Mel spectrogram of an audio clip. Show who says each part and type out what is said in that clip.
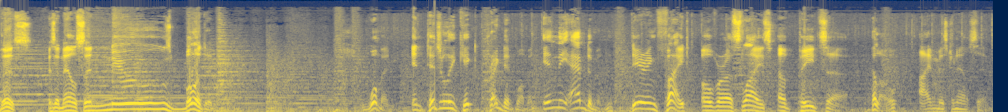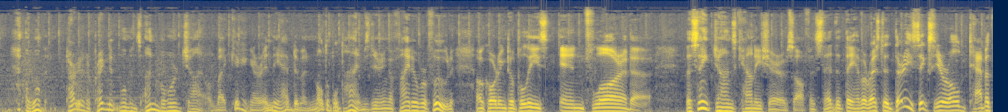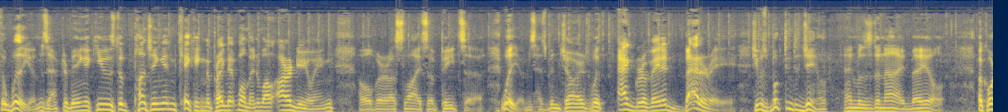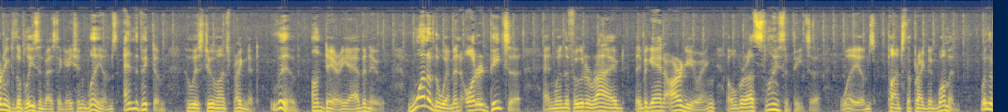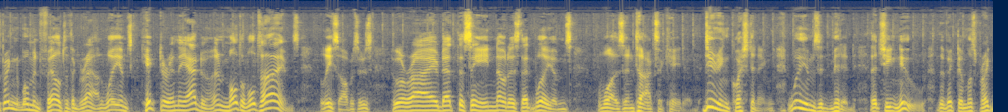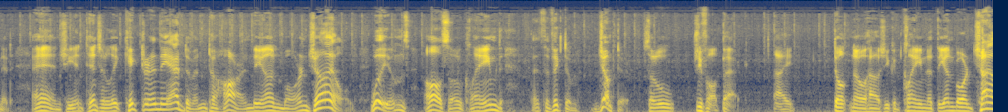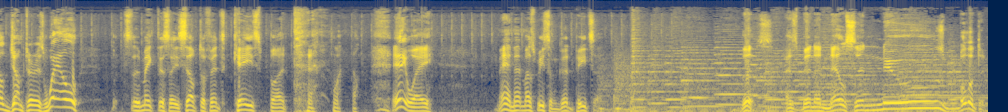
Speaker 1: This is a Nailsin News Bulletin. Woman intentionally kicked pregnant woman in the abdomen during fight over a slice of pizza. Hello, I'm Mr. Nailsin. A woman targeted a pregnant woman's unborn child by kicking her in the abdomen multiple times during a fight over food, according to police in Florida. The St. Johns County Sheriff's Office said that they have arrested 36 year old Tabitha Williams after being accused of punching and kicking the pregnant woman while arguing over a slice of pizza. Williams has been charged with aggravated battery. She was booked into jail and was denied bail. According to the police investigation, Williams and the victim, who is two months pregnant, live on Dairy Avenue. One of the women ordered pizza and when the food arrived, they began arguing over a slice of pizza. Williams punched the pregnant woman. When the pregnant woman fell to the ground, Williams kicked her in the abdomen multiple times. Police officers who arrived at the scene noticed that Williams was intoxicated. During questioning, Williams admitted that she knew the victim was pregnant and she intentionally kicked her in the abdomen to harm the unborn child. Williams also claimed that the victim jumped her, so she fought back. I don't know how she could claim that the unborn child jumped her as well to make this a self defense case, but, well, anyway, man, that must be some good pizza. This has been a Nailsin News Bulletin.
